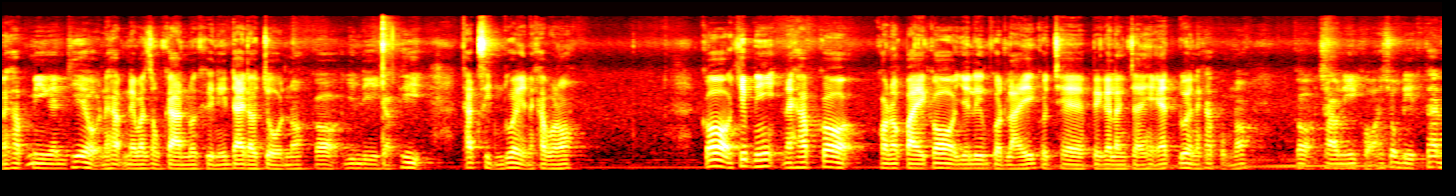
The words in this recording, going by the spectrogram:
นะครับมีเงินเที่ยวนะครับในวันสงการเมื่อคืนนี้ได้ดาวโจนส์เนาะก็ยินดีกับพี่ทักษิณด้วยนะครับเนาะ ก็คลิปนี้นะครับก็ก่อนออกไปก็อย่าลืมกดไลค์กดแชร์เป็นกำลังใจให้แอดด้วยนะครับผมเนาะก็เช้านี้ขอให้โชคดีทุกท่าน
